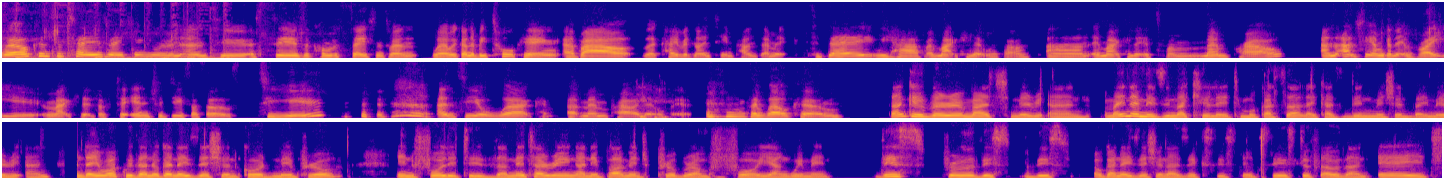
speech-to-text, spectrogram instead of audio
Welcome to Change Making Women and to a series of conversations when, where we're going to be talking about the COVID 19 pandemic. Today we have Immaculate with us, and Immaculate is from MEMPROW. And actually, I'm going to invite you, Immaculate, just to introduce ourselves to you and to your work at MEMPROW a little bit. so, welcome. Thank you very much, Mary Ann. My name is Immaculate Mukasa, like has been mentioned by Mary Ann, and I work with an organization called MEMPROW. In full, it is a mentoring and empowerment program for young women. This pro, this this organization has existed since 2008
